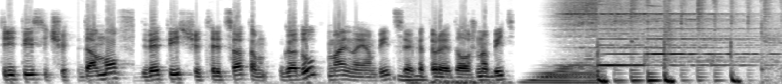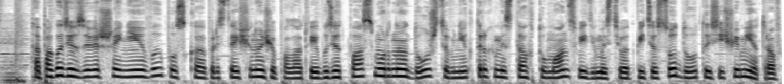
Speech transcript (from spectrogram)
3000 домов в 2030 году, нормальная амбиция, которая должна быть. О погоде в завершении выпуска. Предстоящей ночью по Латвии будет пасмурно, дождь, в некоторых местах туман с видимостью от 500 до 1000 метров.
